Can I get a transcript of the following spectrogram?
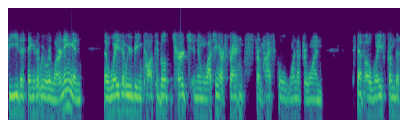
see the things that we were learning and the ways that we were being taught to build a church, and then watching our friends from high school one after one step away from the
